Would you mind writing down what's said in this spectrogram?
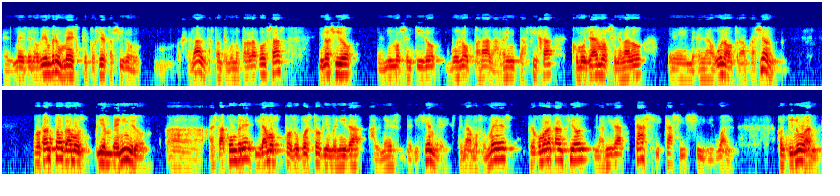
el mes de noviembre, un mes que por cierto ha sido en general bastante bueno para las bolsas, y no ha sido en el mismo sentido bueno para la renta fija, como ya hemos señalado en, alguna otra ocasión. Por lo tanto, damos bienvenido a, a, esta cumbre y damos, por supuesto, bienvenida al mes de diciembre. Estrenamos un mes, pero como la canción, la vida casi, casi sigue igual. Continúan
